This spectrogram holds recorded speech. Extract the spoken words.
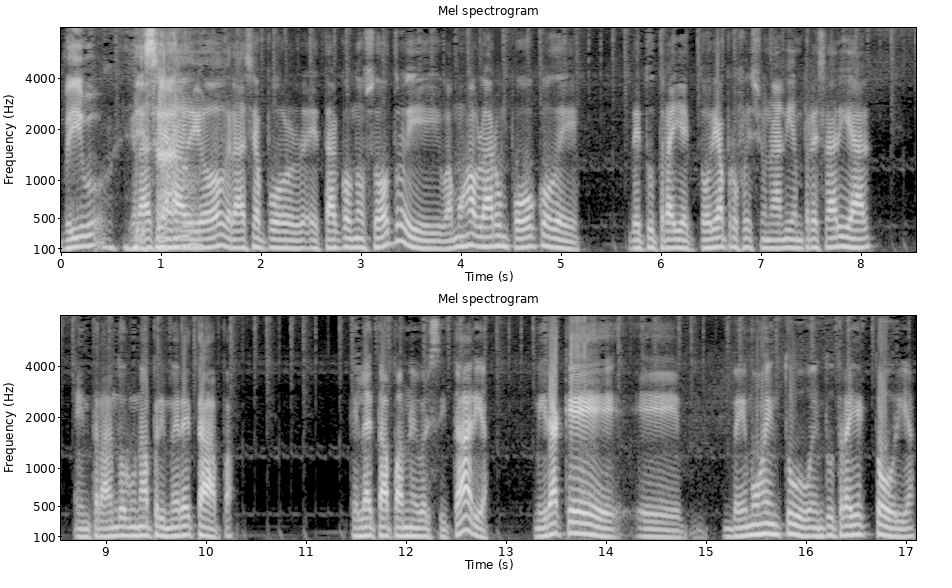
vivos. y Gracias a. Dios, gracias por estar con nosotros y vamos a hablar un poco de, de tu trayectoria profesional y empresarial, entrando en una primera etapa, que es la etapa universitaria. Mira que eh, vemos en tu, en tu trayectoria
